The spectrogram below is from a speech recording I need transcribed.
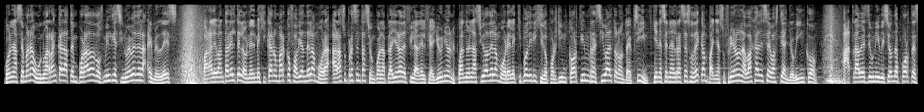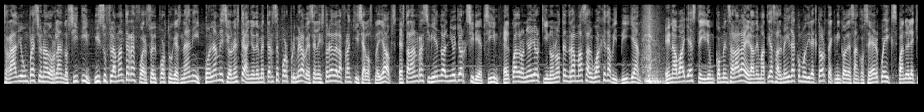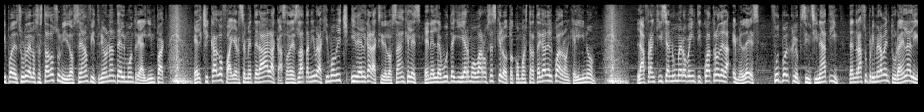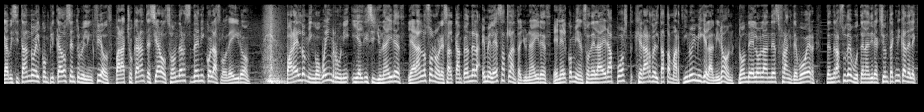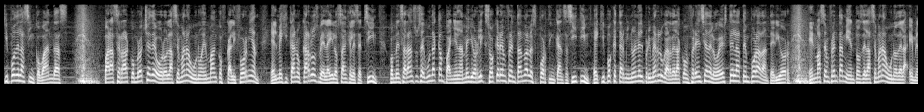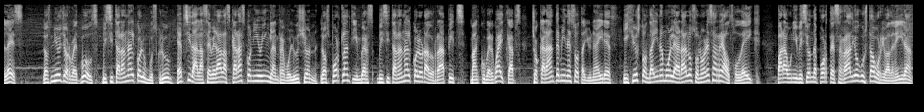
Con la semana 1 arranca la temporada 2019 de la MLS. Para levantar el telón, el mexicano Marco Fabián de la Mora hará su presentación con la playera del Philadelphia Union, cuando en la ciudad de la Mora el equipo dirigido por Jim Cortin reciba al Toronto FC, quienes en el receso de campaña sufrieron la baja de Sebastián Jovinko. A través de Univisión Deportes Radio, un presionado Orlando City y su flamante refuerzo el portugués Nani, con la misión este año de meterse por primera vez en la historia de la franquicia a los playoffs, estarán recibiendo al New York City FC. El cuadro neoyorquino no tendrá más al guaje David Villa. En Avaya Stadium comenzará la era de Matías Almeida como director técnico de San José Earthquakes, cuando el equipo del sur de los Estados Unidos sea anfitrión ante el Montreal Impact. El Chicago Fire se meterá a la casa de Zlatan Ibrahimovic y del Galaxy de Los Ángeles en el debut de Guillermo Barros Esqueloto como estratega del cuadro angelino. La franquicia número 24 de la MLS, Football Club Cincinnati, tendrá su primera aventura en la liga visitando el complicado CenturyLink Field para chocar ante Seattle Saunders de Nicolás Lodeiro. Para el domingo, Wayne Rooney y el DC United le harán los honores al campeón de la MLS Atlanta United en el comienzo de la era post Gerardo el Tata Martino y Miguel Almirón, donde el holandés Frank de Boer tendrá su debut en la dirección técnica del equipo de las cinco bandas. Para cerrar con broche de oro la semana 1 en Bank of California, el mexicano Carlos Vela y Los Ángeles FC comenzarán su segunda campaña en la Major League Soccer enfrentando al Sporting Kansas City, equipo que terminó en el primer lugar de la Conferencia del Oeste la temporada anterior. En más enfrentamientos de la semana 1 de la MLS, los New York Red Bulls visitarán al Columbus Crew. FC Dallas se verá las caras con New England Revolution. Los Portland Timbers visitarán al Colorado Rapids. Vancouver Whitecaps chocará ante Minnesota United. Y Houston Dynamo le hará los honores a Real Salt Lake. Para Univisión Deportes Radio, Gustavo Rivadeneira.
